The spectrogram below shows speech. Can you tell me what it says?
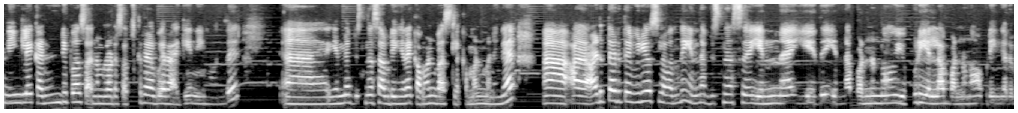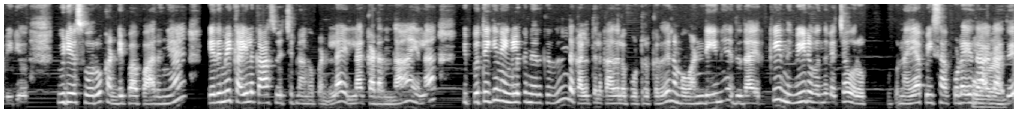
நீங்களே கண்டிப்பா ச- நம்மளோட சப்ஸ்கிரைபர் ஆகி நீங்க வந்து என்ன பிஸ்னஸ் அப்படிங்கிற கமெண்ட் பாக்ஸில் கமெண்ட் பண்ணுங்கள் அடுத்தடுத்த வீடியோஸில் வந்து என்ன பிஸ்னஸ்ஸு என்ன ஏது என்ன பண்ணணும் எப்படி எல்லாம் பண்ணணும் அப்படிங்கிற வீடியோ வீடியோஸ் வரும். கண்டிப்பாக பாருங்கள் எதுவுமே கையில் காசு வச்சுட்டு நாங்கள் பண்ணல. எல்லாம் கடன் தான். எல்லாம் இப்போதைக்கு எங்களுக்குன்னு இருக்கிறது இந்த கழுத்தில் காதில் போட்டிருக்கிறது நம்ம வண்டின்னு இதுதான் இருக்குது இந்த வீடு வந்து வச்சா ஒரு நயா பைசா கூட இதாகாது.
